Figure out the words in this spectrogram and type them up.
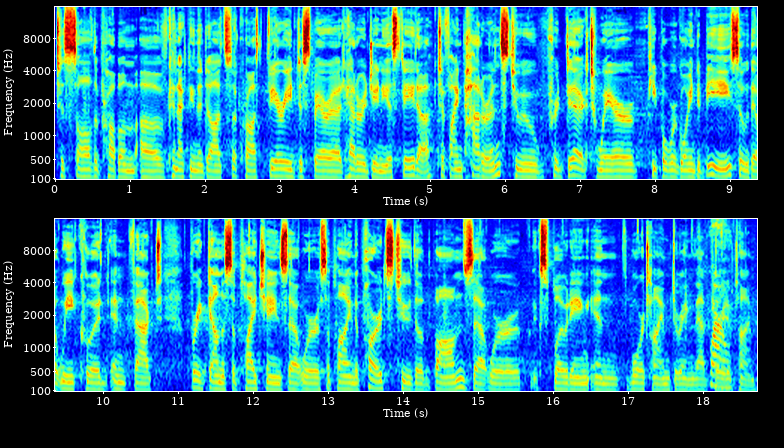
to solve the problem of connecting the dots across very disparate, heterogeneous data to find patterns to predict where people were going to be so that we could, in fact, break down the supply chains that were supplying the parts to the bombs that were exploding in wartime during that wow. period of time.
